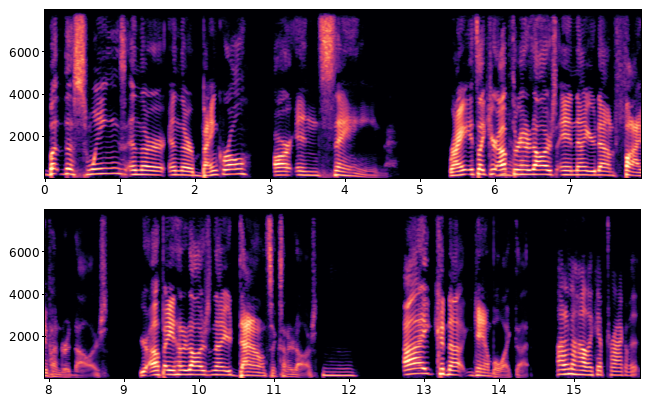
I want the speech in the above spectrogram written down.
but the swings in their in their bankroll are insane. Right? It's like you're up three hundred dollars and now you're down five hundred dollars. You're up eight hundred dollars and now you're down six hundred dollars. hmm I could not gamble like that. I don't know how they kept track of it.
